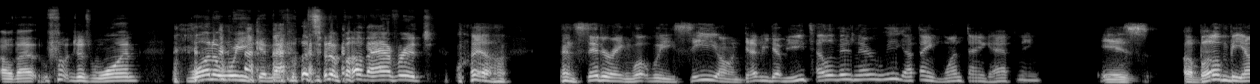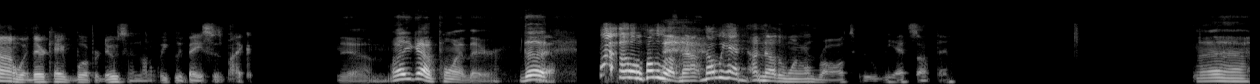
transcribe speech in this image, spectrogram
Oh, that just one, one a week, and that puts it above average. Well, considering what we see on WWE television every week, I think one thing happening is above and beyond what they're capable of producing on a weekly basis, Mike. Yeah. Well, you got a point there. The Oh, hold up now. No, we had another one on Raw too. We had something. uh,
